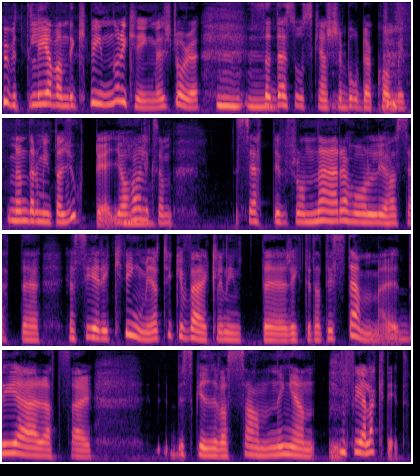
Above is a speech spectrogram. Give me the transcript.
utlevande kvinnor kring mig. Förstår du? Så där SOS kanske borde ha kommit men där de inte har gjort det. Jag har liksom sett det från nära håll, jag har sett det, jag ser det kring mig. Jag tycker verkligen inte riktigt att det stämmer. Det är att så här, beskriva sanningen felaktigt.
